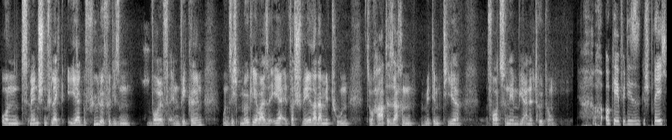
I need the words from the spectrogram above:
und Menschen vielleicht eher Gefühle für diesen Wolf entwickeln und sich möglicherweise eher etwas schwerer damit tun, so harte Sachen mit dem Tier vorzunehmen wie eine Tötung. Okay, für dieses Gespräch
